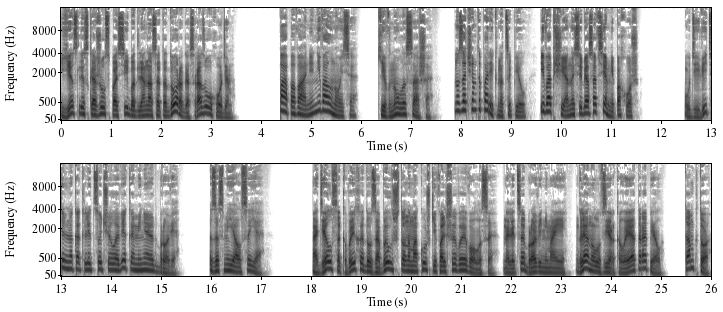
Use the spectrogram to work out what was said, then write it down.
Если скажу спасибо, для нас это дорого, сразу уходим». «Папа, Ваня, не волнуйся», — кивнула Саша. «Но зачем ты парик нацепил? И вообще, на себя совсем не похож». Удивительно, как лицо человека меняют брови. — засмеялся я. Оделся к выходу, забыл, что на макушке фальшивые волосы, на лице брови не мои, глянул в зеркало и оторопел. Там кто?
